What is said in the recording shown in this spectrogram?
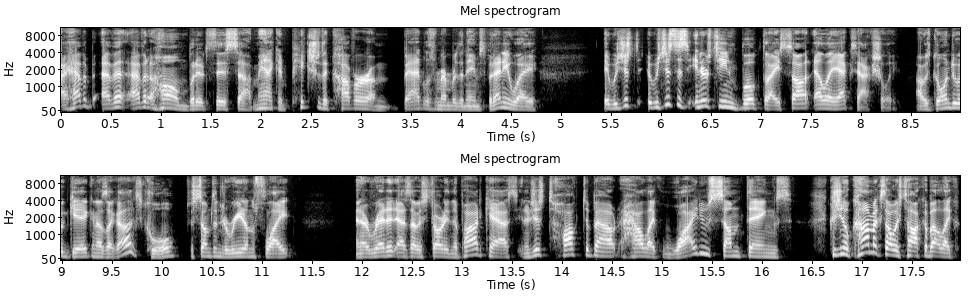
I have it I have it, I have it at home, but it's this uh, man. I can picture the cover. I'm bad with remember the names, but anyway, it was just it was just this interesting book that I saw at LAX. Actually, I was going to a gig and I was like, oh, that's cool, just something to read on the flight. And I read it as I was starting the podcast, and it just talked about how like why do some things because you know comics always talk about like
